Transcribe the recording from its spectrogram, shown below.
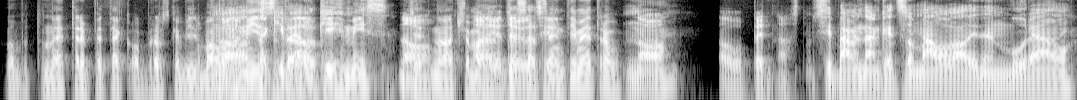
lebo to netrepe tak obrovské, by mal No, hmyz, taký to- veľký hmyz. No, no a čo má, ale 10 lietajúci. cm? No, Alebo 15. si pamätám, keď som maloval jeden murál,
